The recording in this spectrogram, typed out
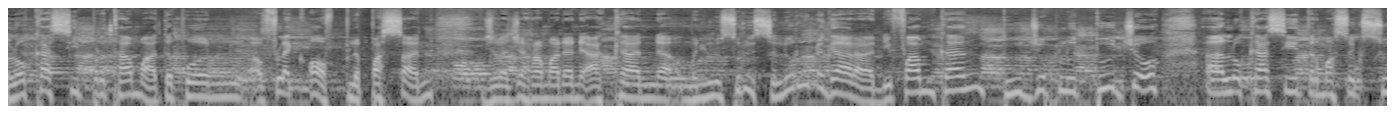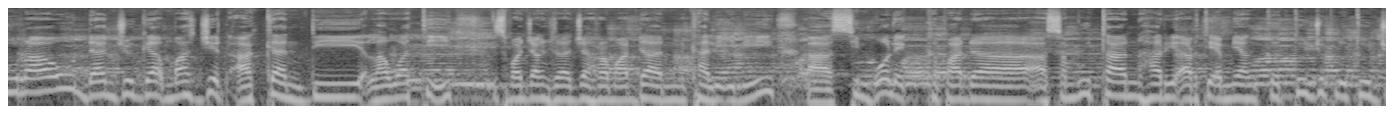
lokasi pertama ataupun flag off pelepasan. Jelajah Ramadan yang akan menyelusuri seluruh negara difahamkan 77 uh, lokasi termasuk surau dan juga masjid akan dilawati sepanjang jelajah Ramadan kali ini. Uh, simbolik kepada uh, sambutan hari RTM yang ke-77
